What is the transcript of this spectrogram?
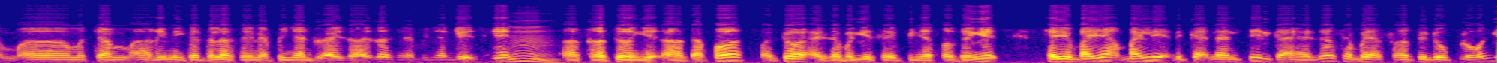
uh, macam hari ni katalah saya nak pinjam duit Haizal, Haizal saya nak pinjam duit sikit Hmm. hmm. uh, RM100 ah tak apa. Lepas tu Haizal bagi saya pinjam RM100. Saya bayar balik dekat nanti dekat Haizal saya bayar RM120.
